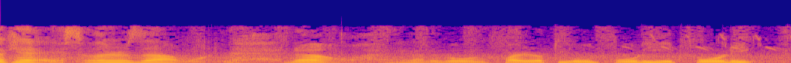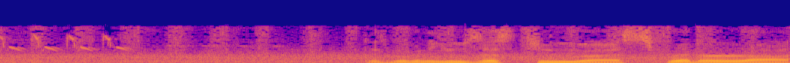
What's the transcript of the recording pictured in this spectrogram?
Okay, so there's that one. Now, I gotta go and fire up the old 4840. Because we're gonna use this to uh, spread our uh,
